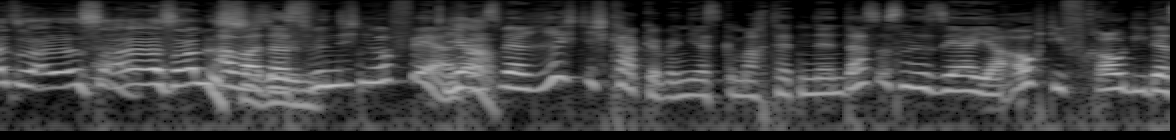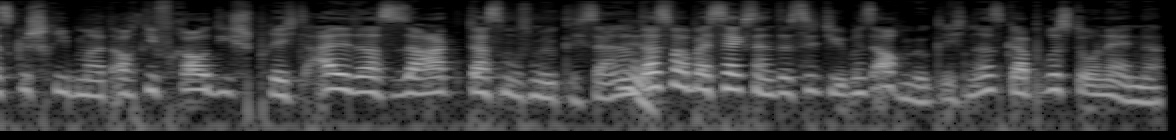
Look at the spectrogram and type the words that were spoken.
also das, das ist alles Aber das finde ich nur fair. Ja. Das wäre richtig kacke, wenn die es gemacht hätten. Denn das ist eine Serie, auch die Frau, die das geschrieben hat, auch die Frau, die spricht, all das sagt, das muss möglich sein. Und Hm. das war bei Sex and the City übrigens auch möglich. Ne? Es gab Brüste ohne Ende.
